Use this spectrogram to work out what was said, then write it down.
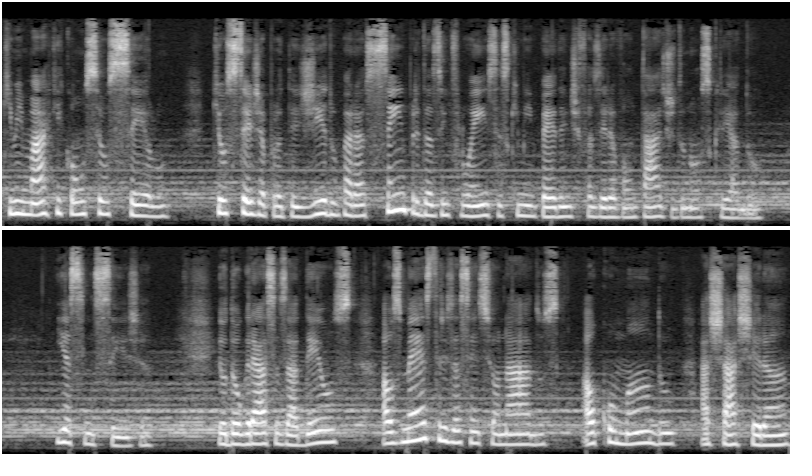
que me marque com o seu selo, que eu seja protegido para sempre das influências que me impedem de fazer a vontade do nosso Criador. E assim seja. Eu dou graças a Deus, aos mestres ascensionados, ao comando, a Xaxerã,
